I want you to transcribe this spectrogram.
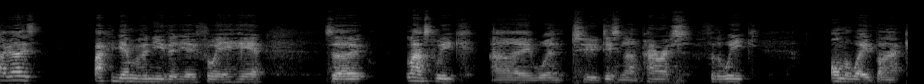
Hi guys, back again with a new video for you here. So last week I went to Disneyland Paris for the week. On the way back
